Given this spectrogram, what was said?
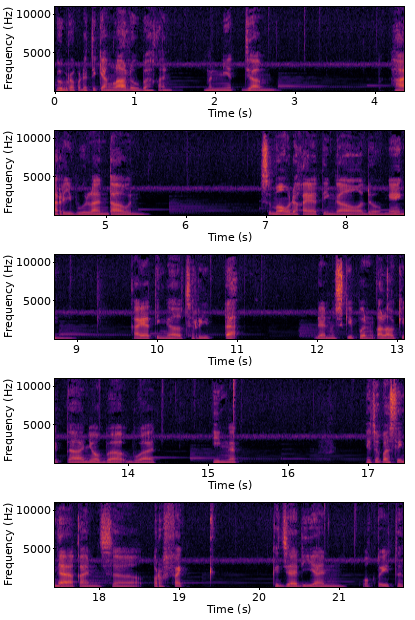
beberapa detik yang lalu bahkan menit jam hari, bulan, tahun. Semua udah kayak tinggal dongeng, kayak tinggal cerita. Dan meskipun kalau kita nyoba buat inget, itu pasti nggak akan se-perfect kejadian waktu itu.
